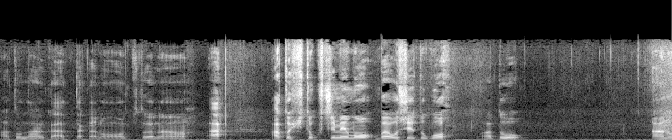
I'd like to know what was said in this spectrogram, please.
あと何かあったかのちょっとかな。あ、あと一口目も、ば教えとこう。あと、あの、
